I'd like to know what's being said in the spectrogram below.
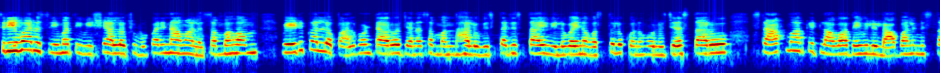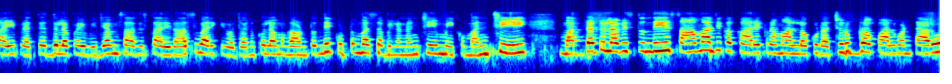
శ్రీవారు శ్రీమతి విషయాల్లో శుభ పరిణామాలు సంభవం. వేడుకల్లో పాల్గొంటారు. జన సంబంధాలు విస్తరిస్తాయి. విలువైన వస్తువులు కొనుగోలు చేస్తారు. స్టాక్ మార్కెట్ లావాదేవీలు లాభాలనిస్తాయి ప్రత్యర్థులపై విజయం సాధిస్తారు. ఈ రాశి వారికి రోజు అనుకూలంగా ఉంటుంది. కుటుంబ సభ్యుల నుంచి మీకు మంచి మద్దతు లభిస్తుంది. సామాజిక కార్యక్రమాల్లో కూడా చురుగ్గా పాల్గొంటారు.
